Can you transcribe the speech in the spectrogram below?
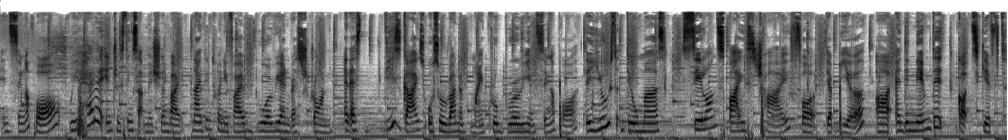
in Singapore, we had an interesting submission by 1925 Brewery and Restaurant, and as these guys also run a microbrewery in Singapore. They used Dilmah's Ceylon Spice Chai for their beer, uh, and they named it God's Gift.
